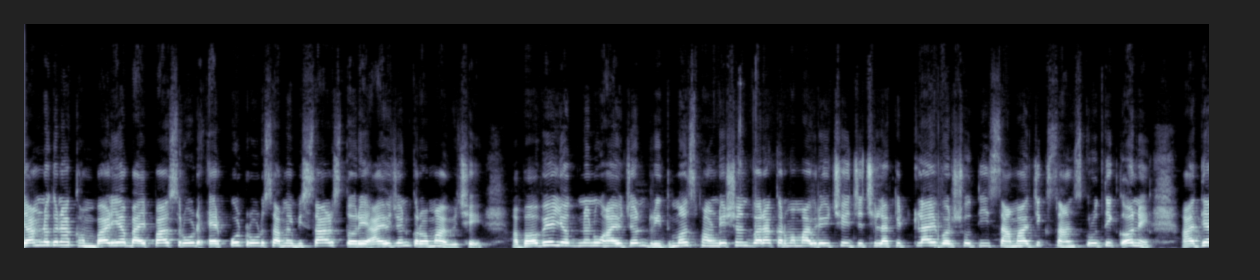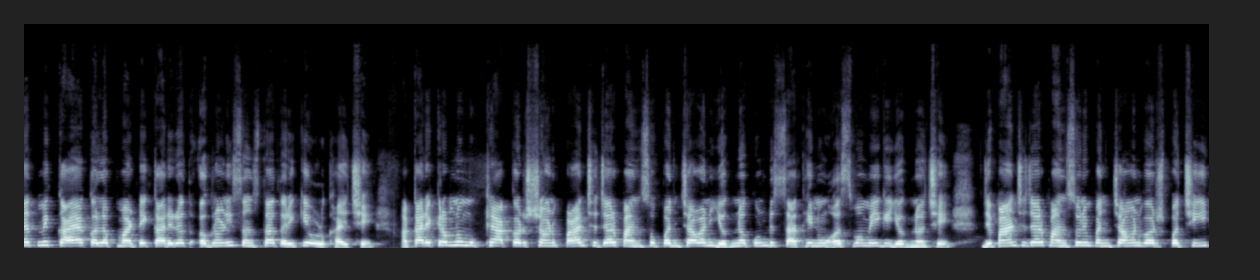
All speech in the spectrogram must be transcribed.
જામનગરના Khambhaliya bypass road airport road સામે વિશાળ સ્તરે આયોજન કરવામાં આવ્યું છે. આ ભવ્ય યજ્ઞનું આયોજન રિધમસ ફાઉન્ડેશન દ્વારા કરવામાં આવી રહ્યું છે, જે છેલ્લા કેટલાય વર્ષોથી સામાજિક, સાંસ્કૃતિક અને આધ્યાત્મિક કાયાકલ્પ માટે કાર્યરત અગ્રણી સંસ્થા તરીકે ઓળખાય છે. આ કાર્યક્રમનું મુખ્ય આકર્ષણ પાંચ હજાર પાંચસો પંચાવન યજ્ઞકુંડ સાથેનું અશ્વમેઘ યજ્ઞ છે, જે પાંચ પંચાવન વર્ષ પછી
